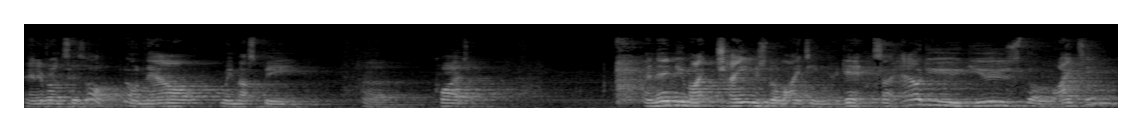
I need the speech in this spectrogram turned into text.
And everyone says, oh, oh now we must be uh, quieter. And then you might change the lighting again. So, how do you use the lighting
